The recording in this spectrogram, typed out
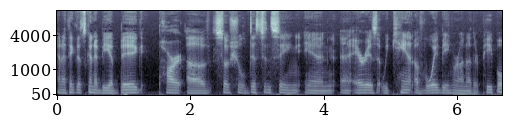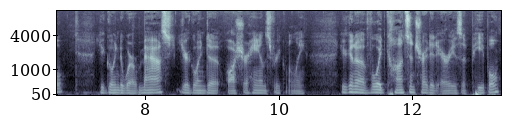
And I think that's going to be a big part of social distancing in uh, areas that we can't avoid being around other people. You're going to wear masks, you're going to wash your hands frequently. You're going to avoid concentrated areas of people.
